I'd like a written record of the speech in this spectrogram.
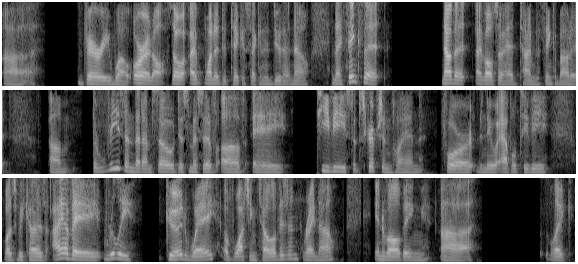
uh, very well or at all. So I wanted to take a second and do that now. And I think that now that I've also had time to think about it, um, the reason that I'm so dismissive of a TV subscription plan for the new Apple TV was because I have a really good way of watching television right now. involving uh, like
